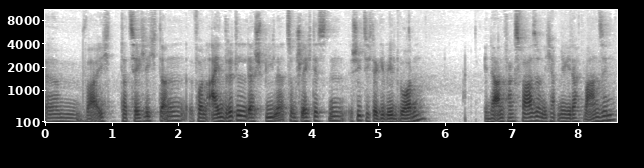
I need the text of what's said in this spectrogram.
ähm, war ich tatsächlich dann von ein Drittel der Spieler zum schlechtesten Schiedsrichter gewählt worden in der Anfangsphase. Und ich habe mir gedacht, Wahnsinn,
